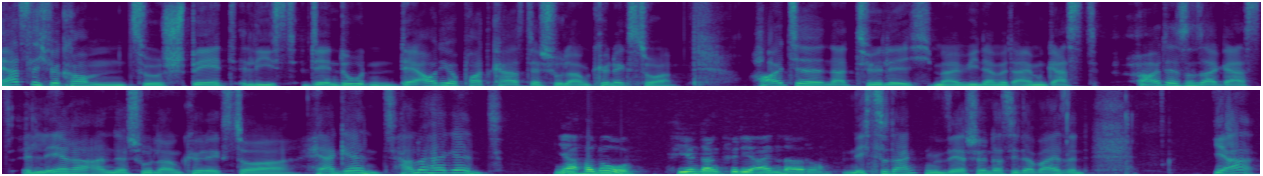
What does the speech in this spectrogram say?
Herzlich willkommen zu Spät liest den Duden, der Audiopodcast der Schule am Königstor. Heute natürlich mal wieder mit einem Gast. Heute ist unser Gast Lehrer an der Schule am Königstor, Herr Gent. Hallo, Herr Gent. Ja, hallo. Vielen Dank für die Einladung. Nicht zu danken. Sehr schön, dass Sie dabei sind. Ja,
